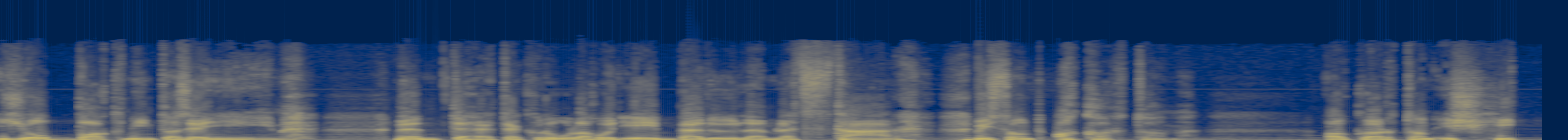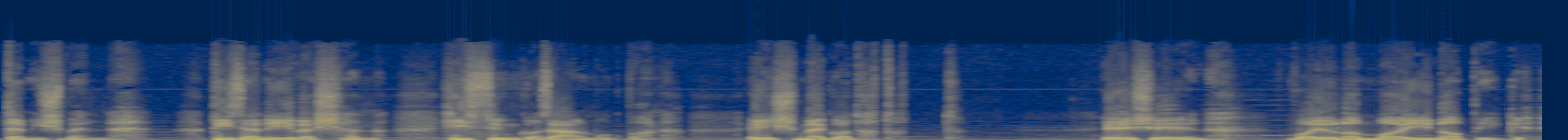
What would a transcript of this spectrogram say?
jobbak, mint az enyém. Nem tehetek róla, hogy épp belőlem lett sztár, viszont akartam. Akartam, és hittem is benne. Tizenévesen hiszünk az álmokban, és megadatott. És én, vajon a mai napig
